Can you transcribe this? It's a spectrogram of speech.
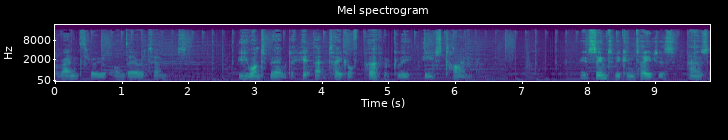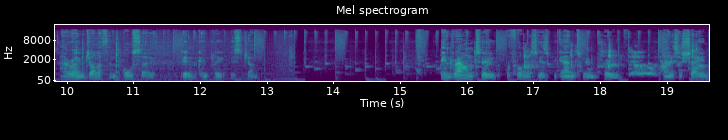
ran through on their attempts. You want to be able to hit that takeoff perfectly each time. It seemed to be contagious as our own Jonathan also didn't complete this jump. In round two, performances began to improve and it's a shame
